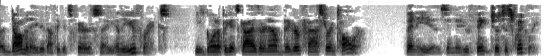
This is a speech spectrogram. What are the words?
uh, dominated, I think it's fair to say, in the youth ranks. He's going up against guys that are now bigger, faster, and taller than he is and who think just as quickly.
